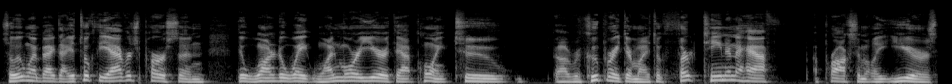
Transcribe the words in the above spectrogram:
So it went back down. It took the average person that wanted to wait one more year at that point to uh, recuperate their money. It took 13 and a half approximately years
